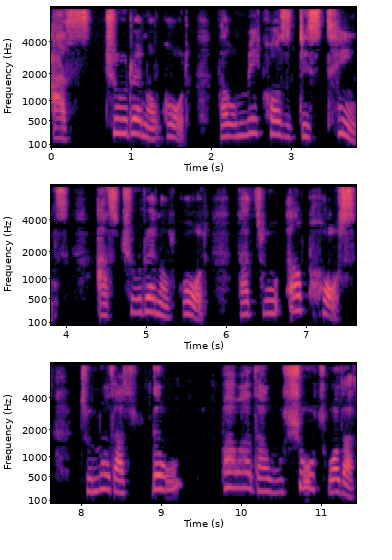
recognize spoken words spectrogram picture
as children of God, that will make us distinct as children of God, that will help us to know that the power that will show to others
